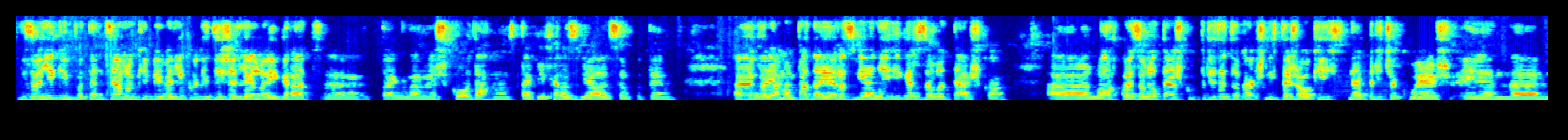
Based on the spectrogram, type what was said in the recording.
z velikim potencialom, ki bi veliko ljudi želelo igrati, uh, tako da mi je škoda no, takih razvijalcev potem. Uh, verjamem pa, da je razvijanje iger zelo težko. Uh, lahko je zelo težko priti do kakšnih težav, ki jih ne pričakuješ, in um,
